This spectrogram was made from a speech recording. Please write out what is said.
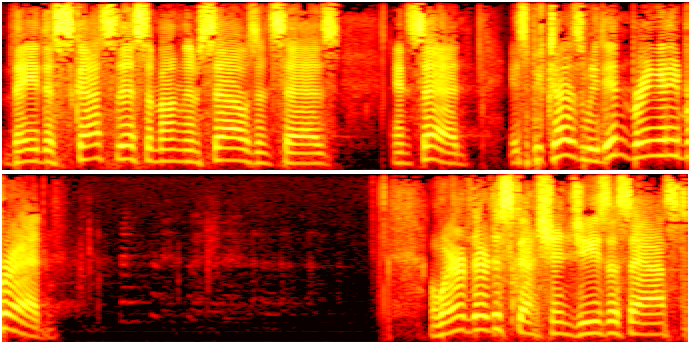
they discuss this among themselves and says, and said, it's because we didn't bring any bread. Aware of their discussion, Jesus asked,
